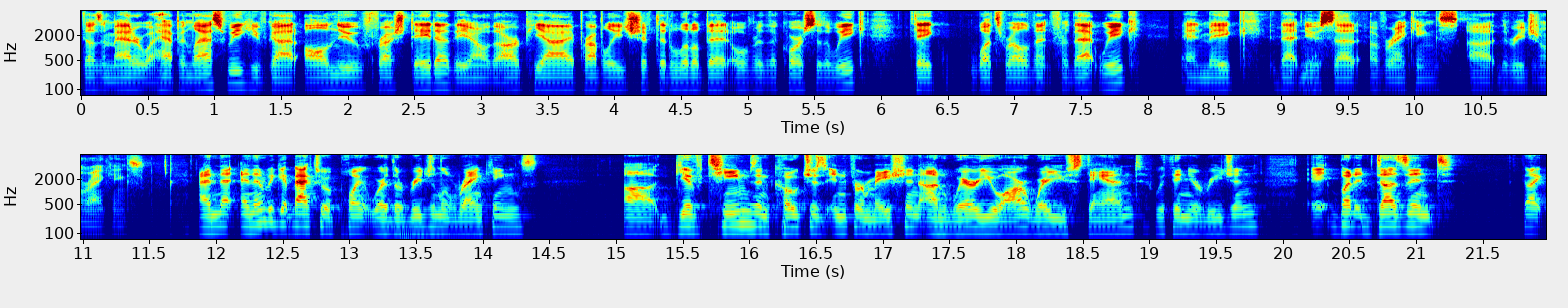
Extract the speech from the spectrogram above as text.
doesn't matter what happened last week. You've got all new, fresh data. The, you know, the RPI probably shifted a little bit over the course of the week. Take what's relevant for that week and make that new set of rankings, uh, the regional rankings. And then, and then we get back to a point where the regional rankings uh, give teams and coaches information on where you are, where you stand within your region, it, but it doesn't like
